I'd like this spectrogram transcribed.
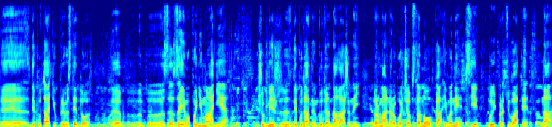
е, депутатів привести до взаємопонімання, щоб між депутатами буде налажений нормальна робоча обстановка, і вони всі будуть працювати на,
